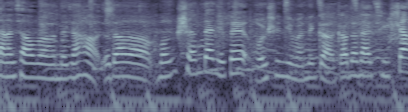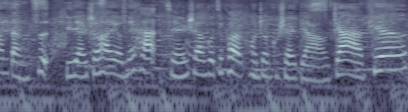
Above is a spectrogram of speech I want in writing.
亲爱的小伙伴们，大家好！又到了萌神带你飞，我是你们那个高端大气上档次、低调奢华有内涵、前上国际范儿、狂拽酷帅屌炸天、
